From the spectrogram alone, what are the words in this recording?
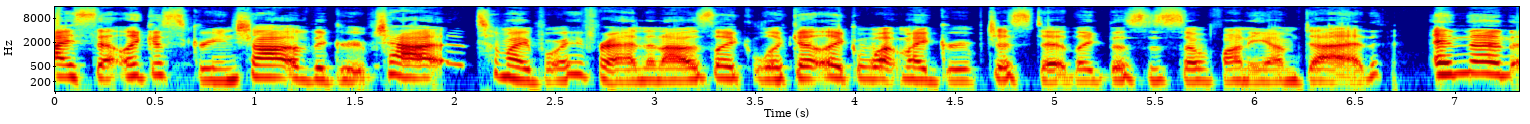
I sent like a screenshot of the group chat to my boyfriend and I was like, look at like what my group just did. Like, this is so funny. I'm dead. And then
